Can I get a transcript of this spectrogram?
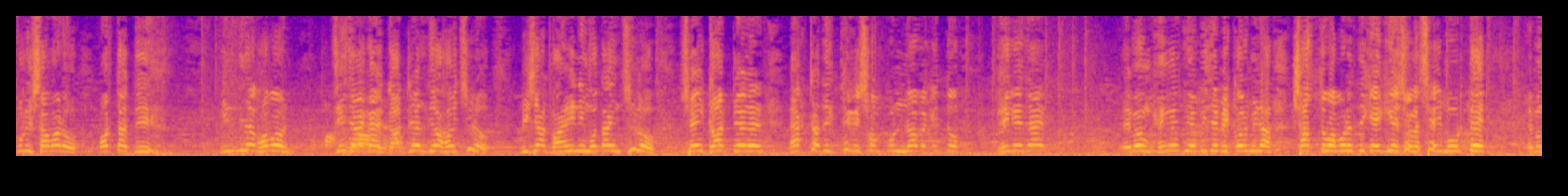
পুলিশ আবারও। অর্থাৎ ইন্দিরা ভবন যে জায়গায় গার্ডরেল দেওয়া হয়েছিল, বিশাল বাহিনী মোতায়েন ছিল, সেই গার্ডরেলের একটা দিক থেকে সম্পূর্ণভাবে কিন্তু ভেঙে যায়। এবং ভেঙে দিয়ে বিজেপি কর্মীরা স্বাস্থ্য ভবনের দিকে এগিয়ে চলেছে এই মুহূর্তে। এবং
